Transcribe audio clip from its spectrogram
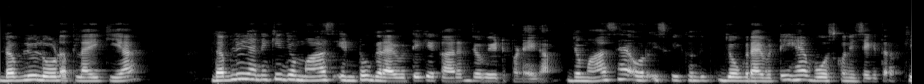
डब्ल्यू लोड अप्लाई किया। W यानी कि जो मास इंटू ग्रेविटी के कारण जो वेट पड़ेगा। जो मास है और इसकी खुद जो ग्रेविटी है, वो उसको नीचे की तरफ़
